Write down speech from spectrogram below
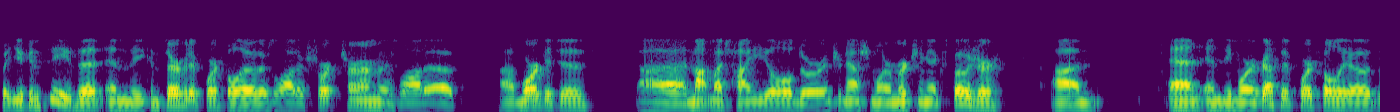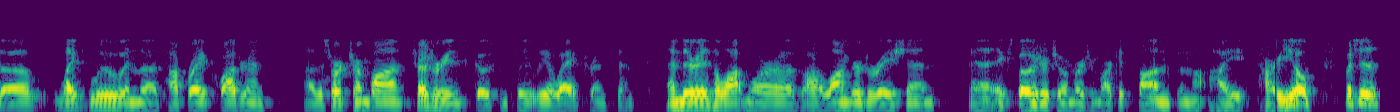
but you can see that in the conservative portfolio, there's a lot of short term, there's a lot of uh, mortgages, uh, not much high yield or international or emerging exposure. Um, and in the more aggressive portfolio, the light blue in the top right quadrant, uh, the short-term bond treasuries goes completely away, for instance. And there is a lot more of uh, longer duration uh, exposure to emerging markets bonds and high, higher yield, which is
